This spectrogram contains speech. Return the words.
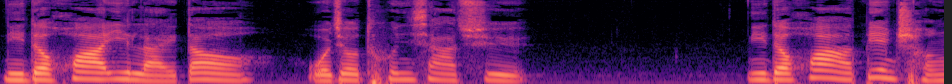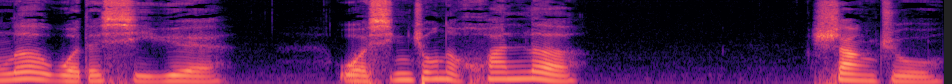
你的话一来到，我就吞下去。你的话变成了我的喜悦，我心中的欢乐。上主，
